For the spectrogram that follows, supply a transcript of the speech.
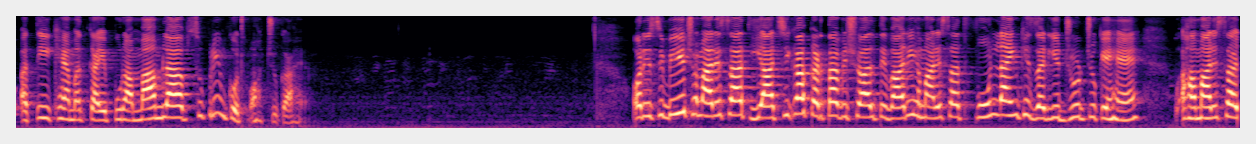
अतीक अहमद का यह पूरा मामला अब सुप्रीम कोर्ट पहुँच चुका है। और इसी बीच हमारे साथ याचिकाकर्ता विशाल तिवारी हमारे साथ फ़ोन लाइन के ज़रिए जुड़ चुके हैं। हमारे साथ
